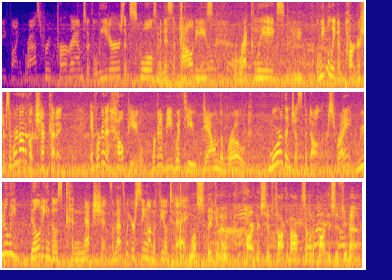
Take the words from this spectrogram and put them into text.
we find grassroots programs with leaders in schools, municipalities, rec leagues. Mm-hmm. We believe in partnerships, and we're not about check cutting. If we're going to help you, we're going to be with you down the road. More than just the dollars, right? Really building those connections. And that's what you're seeing on the field today. Well, speaking of partnerships, talk about some of the partnerships you have.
